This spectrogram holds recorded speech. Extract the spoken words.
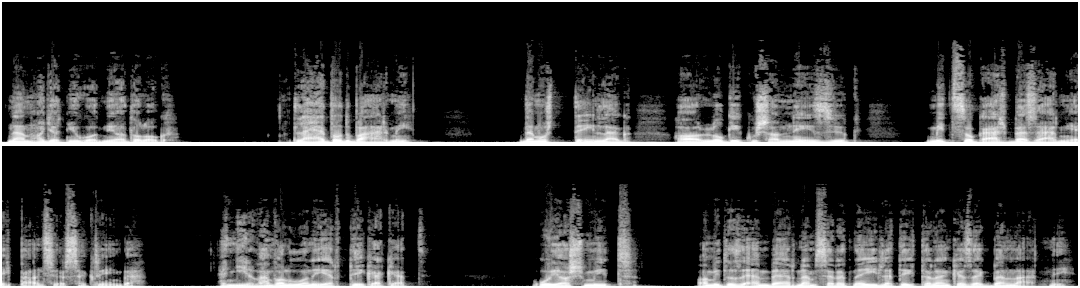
Nem hagyott nyugodni a dolog. Lehet ott bármi. De most tényleg, ha logikusan nézzük, Mit szokás bezárni egy páncélszekrénybe? Nyilvánvalóan értékeket. Olyasmit, amit az ember nem szeretne illetéktelen kezekben látni.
